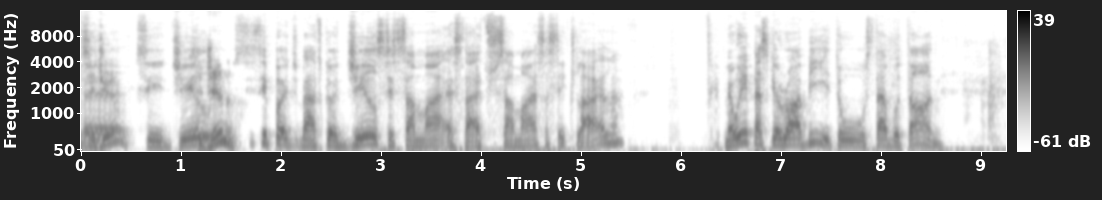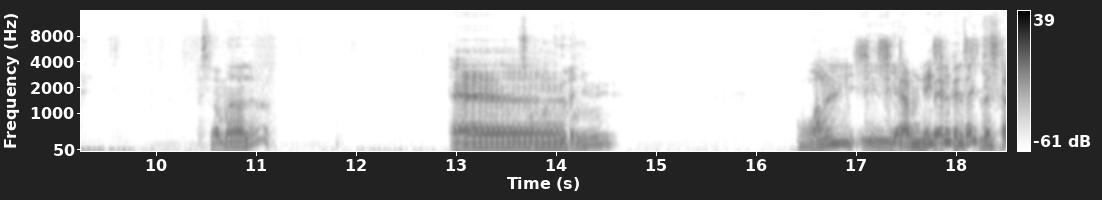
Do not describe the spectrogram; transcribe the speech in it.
c'est euh, Jill. C'est Jill. C'est Jill? Si c'est pas. Ben, en tout cas, Jill, c'est sa mère. A tué sa mère, ça c'est clair, là. Mais oui, parce que Robbie est au Staboton. À ce moment-là, ils sont euh, pas revenus. ouais, c'est terminé ben, ça, peut-être le sont-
